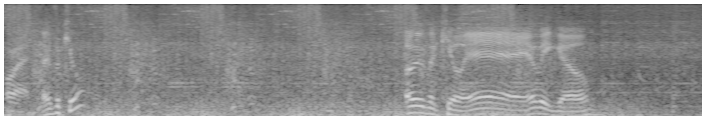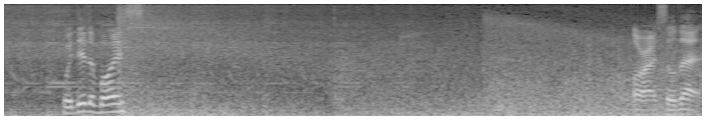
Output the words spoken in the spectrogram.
Alright, overkill? Overkill, yeah, here we go. We did it, boys. Alright, so that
